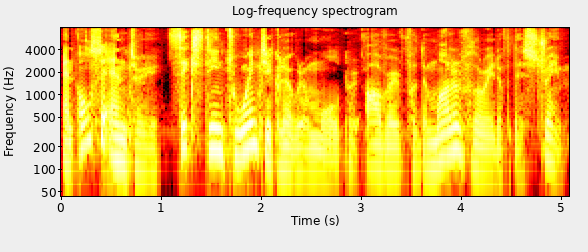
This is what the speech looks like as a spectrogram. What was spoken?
And also enter 1620 kilogram mole per hour for the molar flow rate of this stream.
